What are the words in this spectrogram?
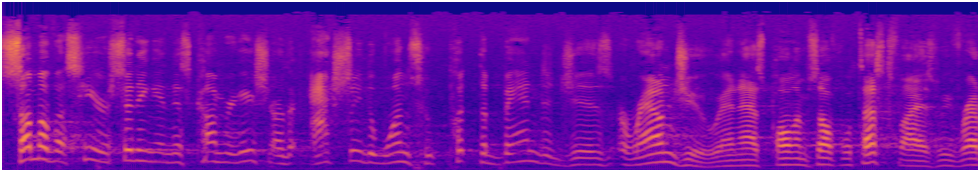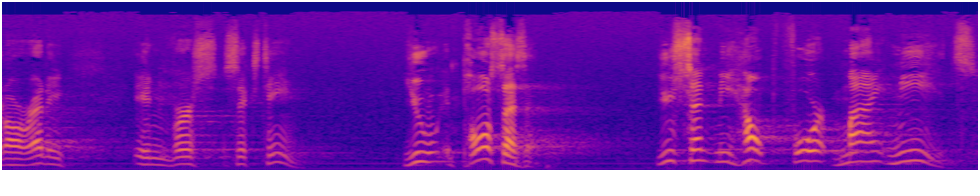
some of us here sitting in this congregation are actually the ones who put the bandages around you. And as Paul himself will testify, as we've read already in verse 16, you, Paul says it, you sent me help for my needs.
